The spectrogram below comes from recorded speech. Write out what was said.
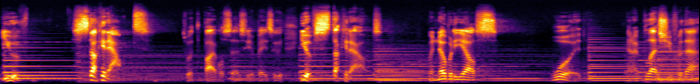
You have stuck it out. That's what the Bible says here, basically. You have stuck it out when nobody else would. And I bless you for that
